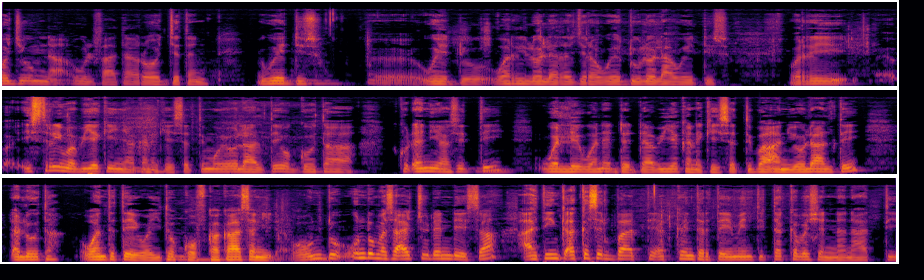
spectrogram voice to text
hojii humnaa ulfaataa yeroo hojjetan weeddisu. Weedduu warri lolarra jiran weedduu lolaa weeddisu. Warri istiriima biyya keenyaa kana keessatti immoo yoo ilaalte waggoota kudhanii asitti walleewwan adda addaa biyya kana keessatti ba'an yoo ilaalte dhaloota wanta ta'e wayii tokkoof kakaasanidha. Hunduma isaa jechuu dandeessaa. I think akka sirbaatti akka intarteeyimentiitti akka bashannanaatti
